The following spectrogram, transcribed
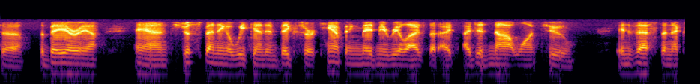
to the Bay Area and just spending a weekend in Big Sur camping made me realize that I I did not want to invest the next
